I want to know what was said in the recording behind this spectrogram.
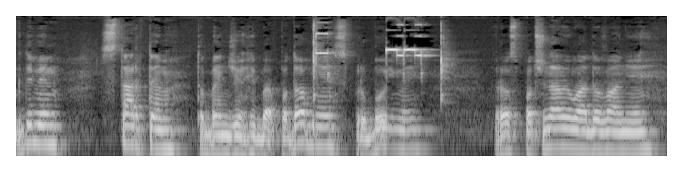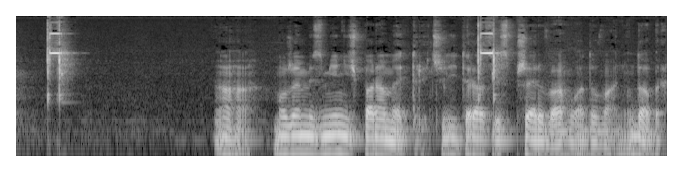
Gdybym startem, to będzie chyba podobnie. Spróbujmy. Rozpoczynamy ładowanie. Aha, możemy zmienić parametry, czyli teraz jest przerwa w ładowaniu. Dobra.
